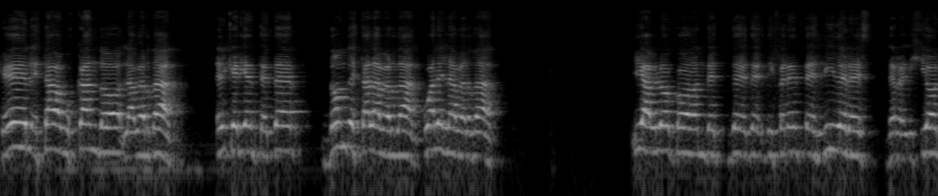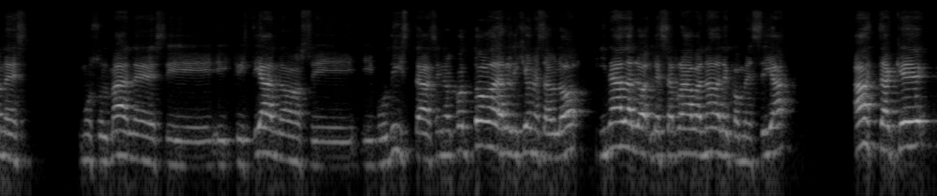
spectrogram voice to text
que él estaba buscando la verdad. Él quería entender dónde está la verdad, cuál es la verdad. Y habló con diferentes líderes de religiones musulmanes y, cristianos y, budistas, sino con todas las religiones habló y nada le cerraba, nada le convencía, hasta que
